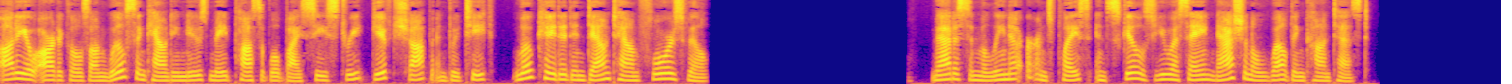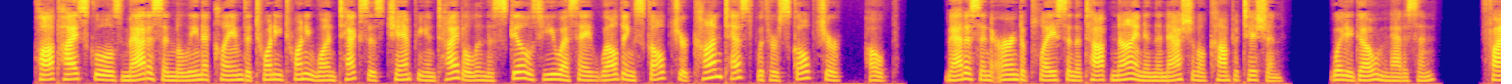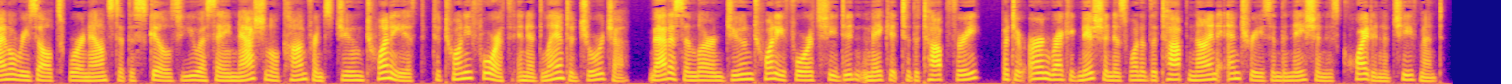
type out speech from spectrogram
Audio articles on Wilson County News made possible by C Street Gift Shop and Boutique, located in downtown Floresville. Madison Molina earns place in Skills USA National Welding Contest. Poth High School's Madison Molina claimed the 2021 Texas champion title in the Skills USA Welding Sculpture Contest with her sculpture, Hope. Madison earned a place in the top nine in the national competition. Way to go, Madison! Final results were announced at the Skills USA National Conference June 20th to 24th in Atlanta, Georgia. Madison learned June 24th she didn't make it to the top three, but to earn recognition as one of the top nine entries in the nation is quite an achievement.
